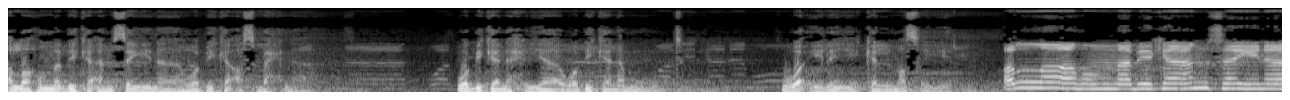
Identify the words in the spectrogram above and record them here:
اللهم بك أمسينا وبك أصبحنا وبك نحيا وبك نموت وإليك المصير. اللهم بك أمسينا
